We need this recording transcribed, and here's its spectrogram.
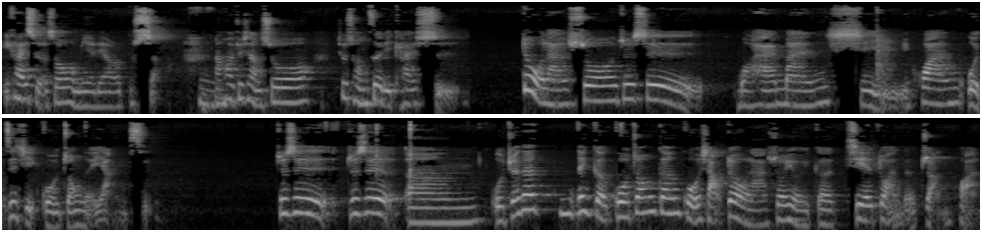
一开始的时候，我们也聊了不少。嗯然后就想说，就从这里开始，对我来说，就是我还蛮喜欢我自己国中的样子，就是就是嗯，我觉得那个国中跟国小对我来说有一个阶段的转换。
